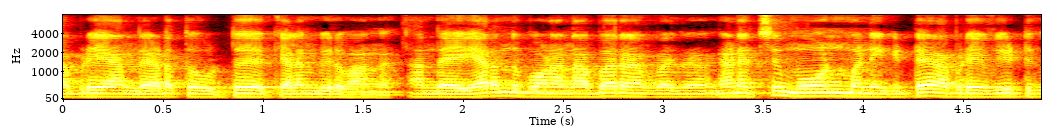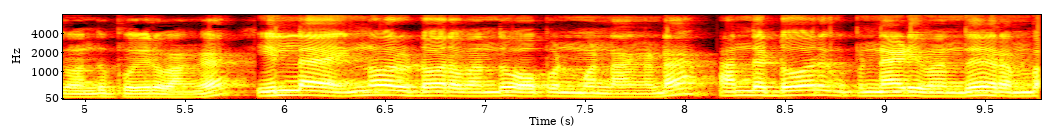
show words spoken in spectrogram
அப்படியே அந்த இடத்த விட்டு கிளம்பிடுவாங்க அந்த இறந்து போன நபரை நினச்சி நினைச்சு மோன் பண்ணிக்கிட்டு அப்படியே வீட்டுக்கு வந்து போயிடுவாங்க இல்ல இன்னொரு டோரை வந்து ஓபன் பண்ணாங்கன்னா அந்த டோருக்கு பின்னாடி வந்து ரொம்ப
